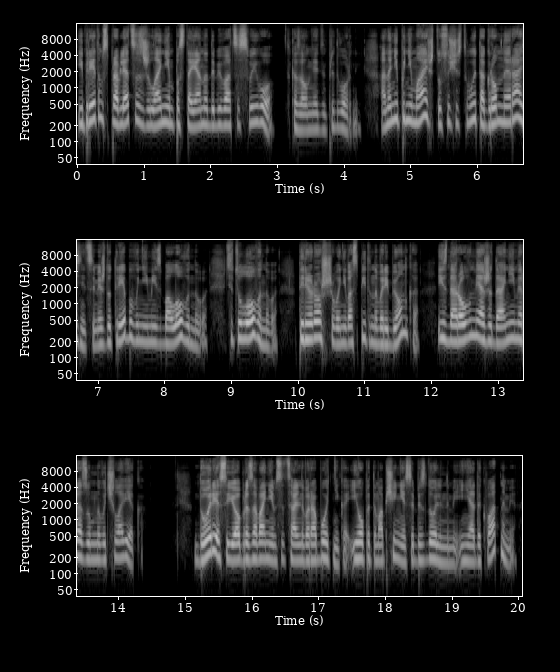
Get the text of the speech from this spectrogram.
и при этом справляться с желанием постоянно добиваться своего сказал мне один придворный. Она не понимает, что существует огромная разница между требованиями избалованного, титулованного, переросшего невоспитанного ребенка и здоровыми ожиданиями разумного человека. Дория с ее образованием социального работника и опытом общения с обездоленными и неадекватными –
